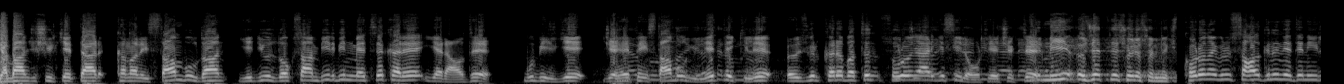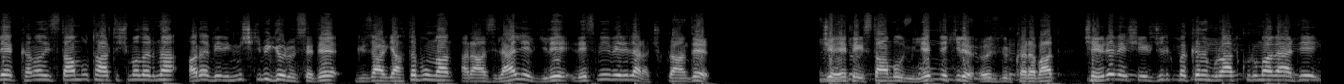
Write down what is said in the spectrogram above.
Yabancı şirketler Kanal İstanbul'dan 791 bin metrekare yer aldı. Bu bilgi CHP İstanbul Milletvekili Özgür Karabat'ın soru önergesiyle ortaya çıktı. Özetle şöyle söylemek istiyorum. Koronavirüs salgını nedeniyle Kanal İstanbul tartışmalarına ara verilmiş gibi görünse de güzergahta bulunan arazilerle ilgili resmi veriler açıklandı. CHP İstanbul Milletvekili Özgür Karabat, Çevre ve Şehircilik Bakanı Murat Kurum'a verdiği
